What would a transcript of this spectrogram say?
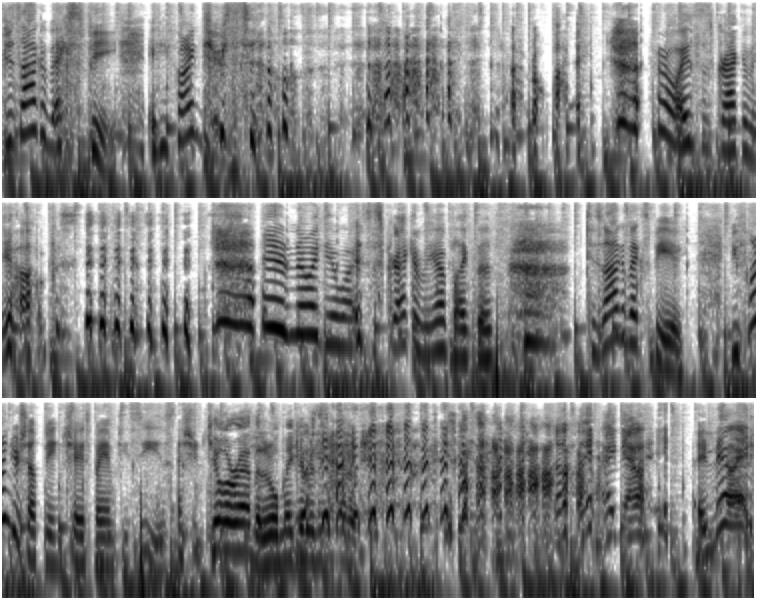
Chizag of XP. If you find yourself. I don't know why. I don't know why this is cracking me up. I have no idea why this is cracking me up like this. Chizag of XP. If you find yourself being chased by NPCs, I should kill a rabbit. It'll make everything better. I know it. I knew it.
